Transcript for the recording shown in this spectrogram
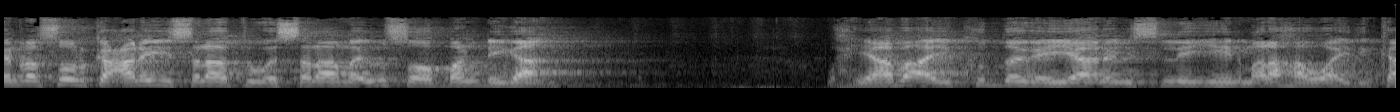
in rasuulka calayhi salaatu wasalaam ay u soo bandhigaan waxyaabo ay ku dagayaan oo isleeyihiin malaha waa idinka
